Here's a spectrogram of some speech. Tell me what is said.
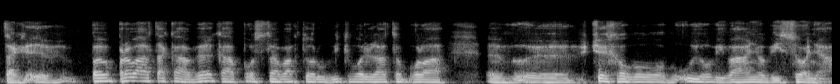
Tak e, prvá taká veľká postava, ktorú vytvorila, to bola e, v Čechovo Ujovi Váňovi Sonia.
